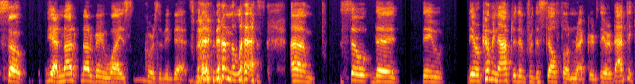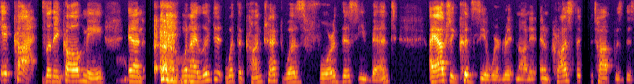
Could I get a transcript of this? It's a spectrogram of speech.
So yeah, not not a very wise course of events, but nonetheless, um, so the they they were coming after them for the cell phone records. They were about to get caught. So they called me. And when I looked at what the contract was for this event, I actually could see a word written on it. And across the top was this,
